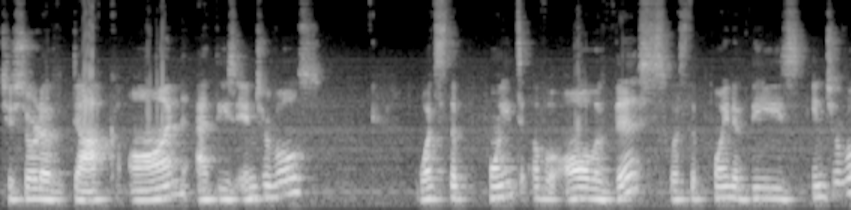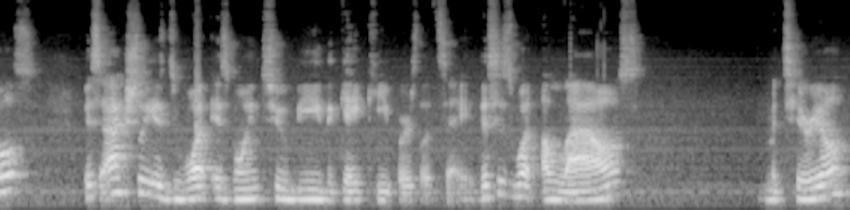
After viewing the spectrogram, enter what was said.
to sort of dock on at these intervals. What's the point of all of this? What's the point of these intervals? This actually is what is going to be the gatekeepers, let's say. This is what allows material,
